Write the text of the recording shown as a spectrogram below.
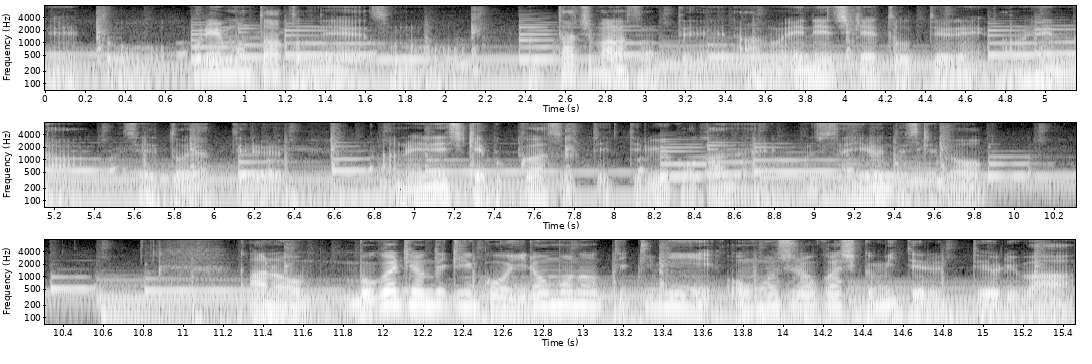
えっ、ー、とホリエモンとあとねその立花さんってあの NHK 党っていうねあの変な政党やってるあの NHK ぶっ壊すって言ってるよくわかんないおじさんいるんですけどあの僕は基本的にこう色物的に面白おかしく見てるっていうよりは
